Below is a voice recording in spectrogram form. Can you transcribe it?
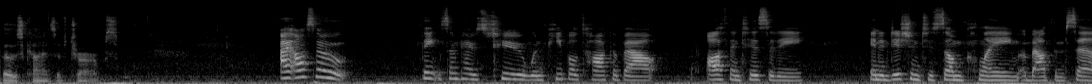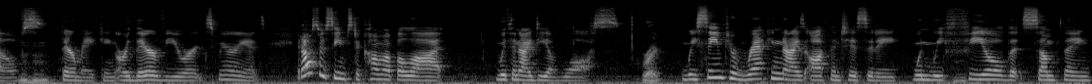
those kinds of terms. I also think sometimes too when people talk about authenticity in addition to some claim about themselves mm-hmm. they're making or their viewer experience, it also seems to come up a lot with an idea of loss. Right. We seem to recognize authenticity when we mm-hmm. feel that something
